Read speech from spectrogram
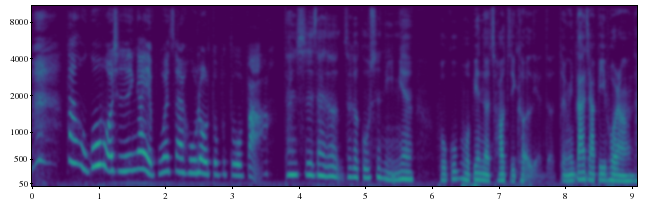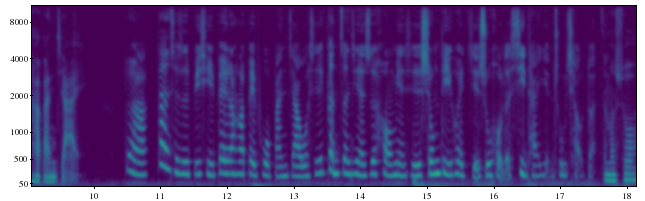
但虎姑婆其实应该也不会在乎肉多不多吧？但是在这这个故事里面，虎姑婆变得超级可怜的，等于大家逼迫让她搬家哎。对啊，但其实比起被让他被迫搬家，我其实更震惊的是后面其实兄弟会结束后的戏台演出桥段。怎么说？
